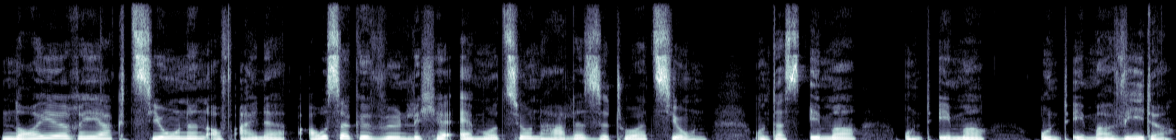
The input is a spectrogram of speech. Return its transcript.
neue Reaktionen auf eine außergewöhnliche emotionale Situation und das immer und immer und immer wieder.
